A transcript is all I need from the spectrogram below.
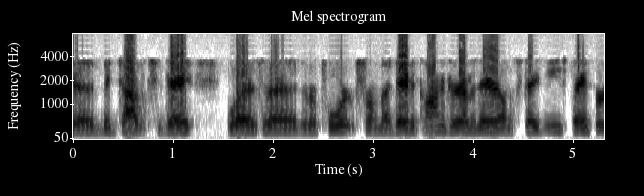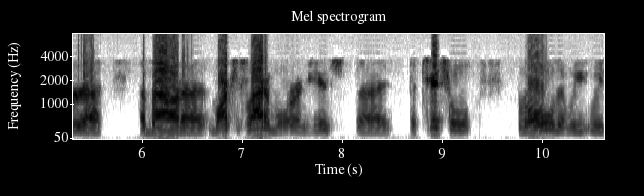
uh, big topics today, was uh, the report from uh, David Cloninger over there on the state newspaper uh, about uh, Marcus Lattimore and his uh, potential role that we, we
